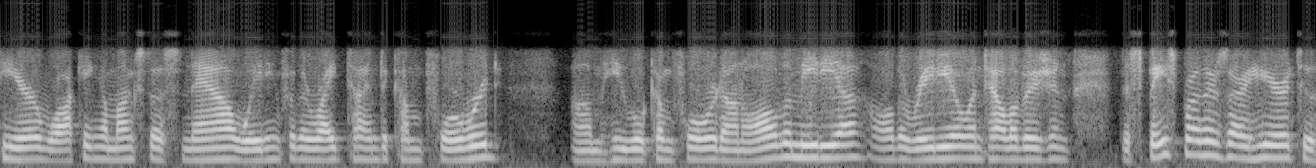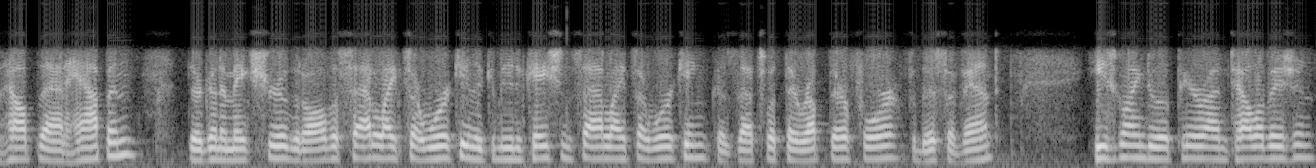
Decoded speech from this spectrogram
here walking amongst us now, waiting for the right time to come forward. Um, he will come forward on all the media, all the radio and television. The Space Brothers are here to help that happen. They're going to make sure that all the satellites are working, the communication satellites are working, because that's what they're up there for, for this event. He's going to appear on television,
